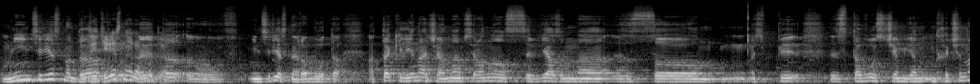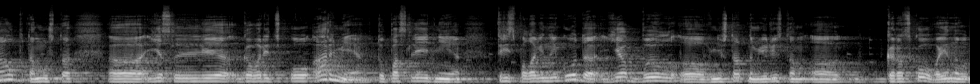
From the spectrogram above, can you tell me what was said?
Мне интересно, да. Это интересная работа? Это э, интересная работа. А так или иначе, она все равно связана с, с, с того, с чем я начинал, потому что э, если говорить о армии, то последние три с половиной года я был э, внештатным юристом э, городского военного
